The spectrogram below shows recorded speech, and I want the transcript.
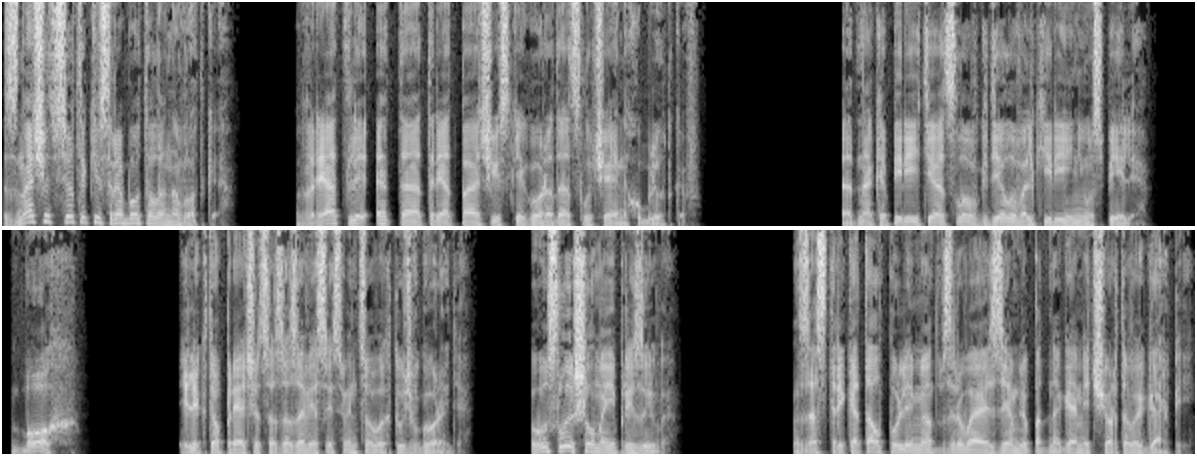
Значит, все-таки сработала наводка. Вряд ли это отряд по очистке города от случайных ублюдков. Однако перейти от слов к делу валькирии не успели. Бог, или кто прячется за завесой свинцовых туч в городе, услышал мои призывы. Застрекотал пулемет, взрывая землю под ногами чертовых гарпий,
